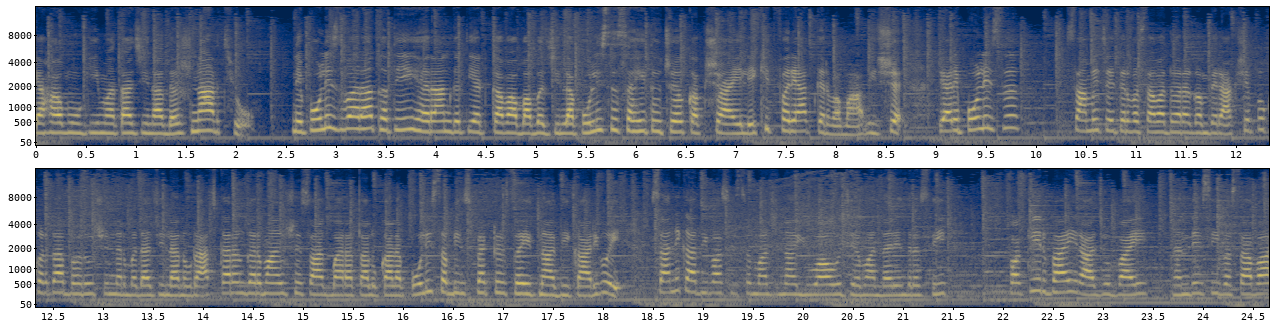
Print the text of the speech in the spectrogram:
યાહામોગી માતાજીના દર્શનાર્થીઓ ને પોલીસ દ્વારા થતી હેરાનગતિ અટકાવવા બાબત જિલ્લા પોલીસ સહિત ઉચ્ચ કક્ષાએ લેખિત ફરિયાદ કરવામાં આવી છે. ત્યારે પોલીસ સામે ચૈતર વસાવા દ્વારા ગંભીર આક્ષેપો કરતા ભરૂચ, નર્મદા જિલ્લાનું રાજકારણ ગરમાયું છે. સાગબારા તાલુકાના પોલીસ સબ ઇન્સ્પેક્ટર સહિતના અધિકારીઓએ સ્થાનિક આદિવાસી સમાજના યુવાઓ જેમાં નરેન્દ્રસિંહ, ફકીરભાઈ, રાજુભાઈ, નંદેસિંહ વસાવા,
